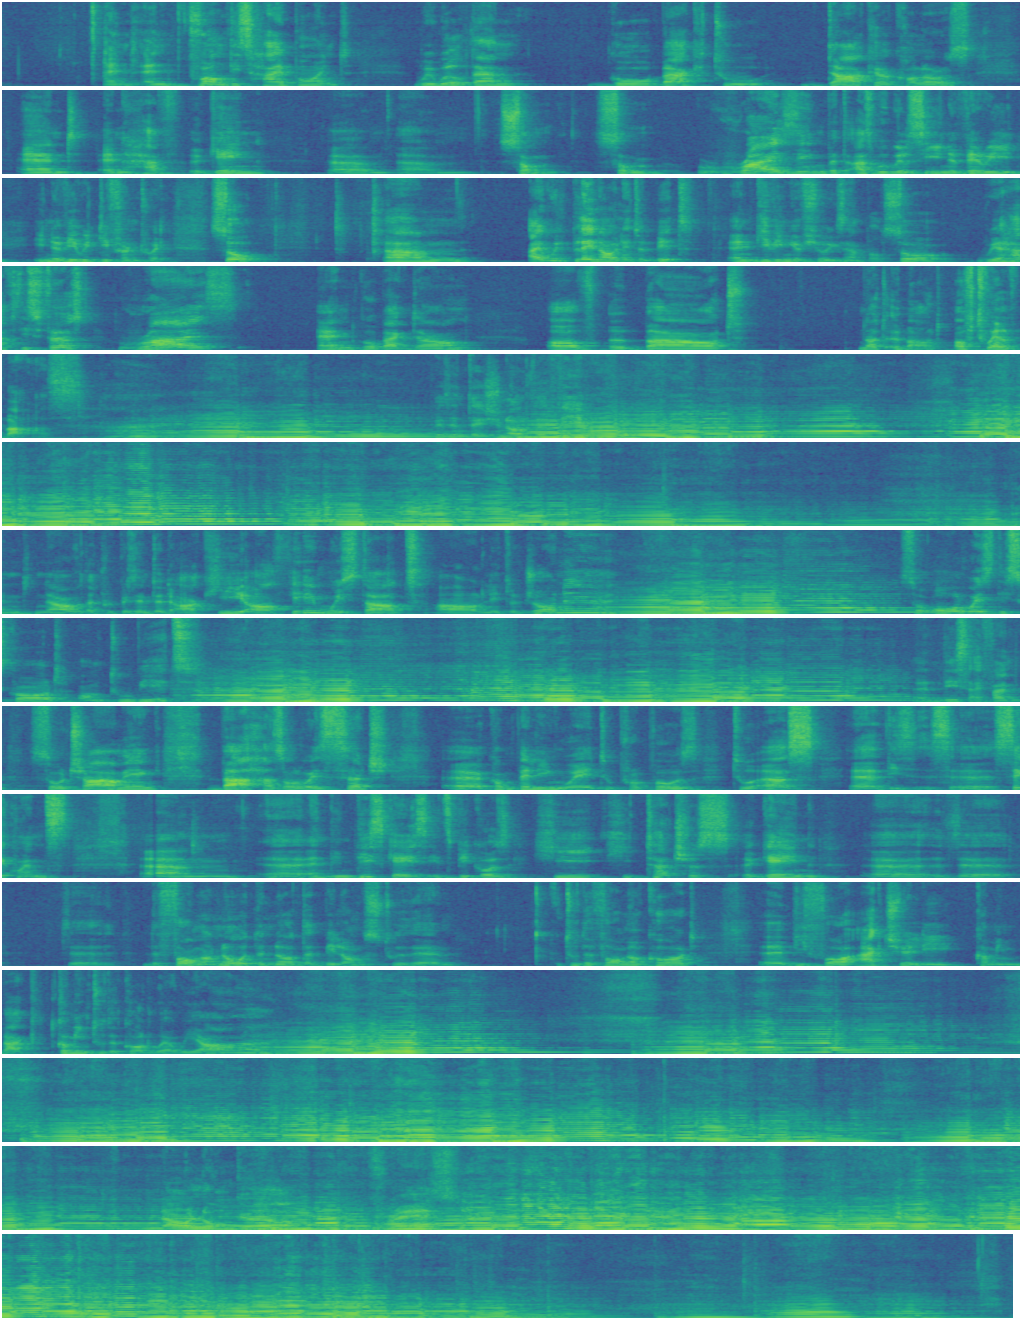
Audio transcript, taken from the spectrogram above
And, and from this high point, we will then go back to darker colors and, and have again um, um, some, some rising, but as we will see in a very, in a very different way. So um, I will play now a little bit and giving a few examples. So we have this first rise and go back down of about, not about, of 12 bars. Presentation of the And now that we presented our key, our theme, we start our little journey. So always this chord on two beats. This I find so charming. Bach has always such a compelling way to propose to us uh, this uh, sequence. Um, uh, and in this case, it's because he, he touches again uh, the, the, the former note, the note that belongs to the, to the former chord, uh, before actually coming back, coming to the chord where we are. And longer.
